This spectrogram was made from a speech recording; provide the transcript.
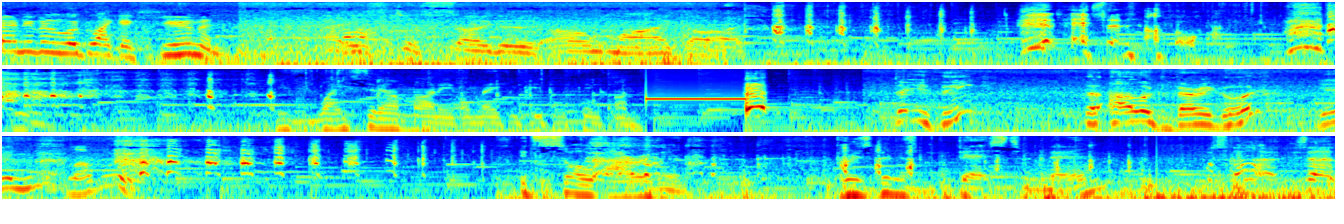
Don't even look like a human. That is just so good. Oh my god. There's another one. You've wasted our money on making people think I'm. Don't you think? That I look very good? Yeah, you look lovely. it's so arrogant. Brisbane's best men. What's that? Is that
